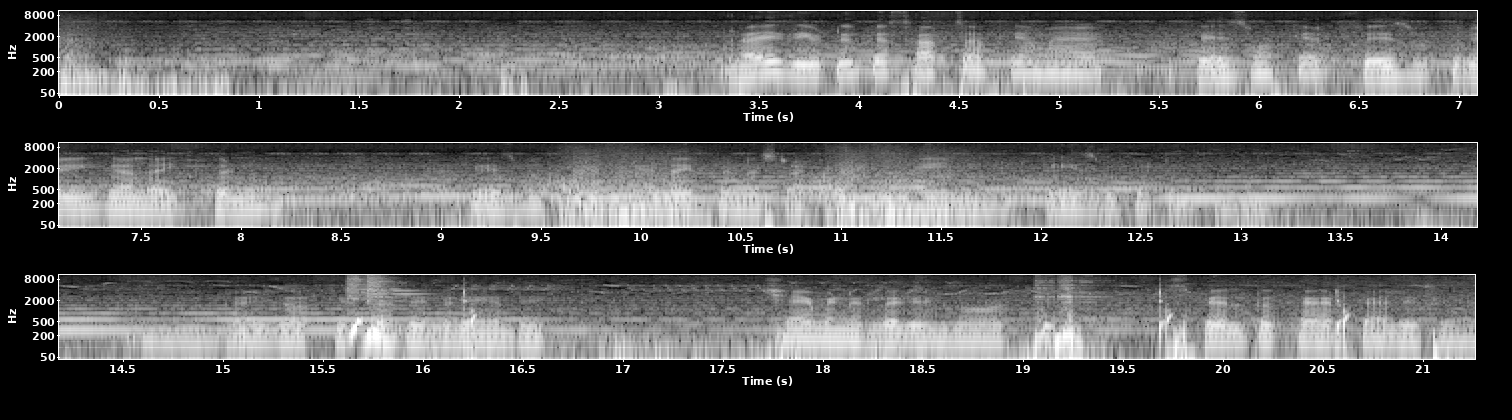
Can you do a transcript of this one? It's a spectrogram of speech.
है। गाइस यूट्यूब के साथ साथ क्या मैं फेसबुक के फेसबुक पे भी क्या लाइक कर लूँ फेसबुक पे भी क्या लाइक करना स्टार्ट कर दूँ नहीं नहीं फेसबुक पे गाइस और कितना देर लगेगा देख। छः मिनट लगेंगे और स्पेल तो खैर पहले से है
